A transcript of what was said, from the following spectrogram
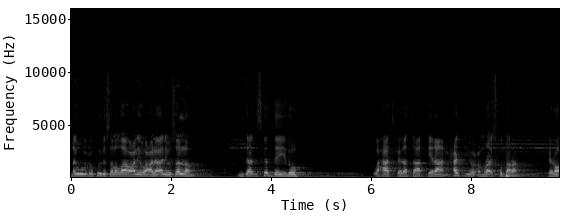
Nabigu wuxuu ku yidhi sala allahu calayh wacalaa aalihi wasalam intaad iska daydo waxaad xidhataa qiraan xaj iyo cumro isku daran. Xidho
